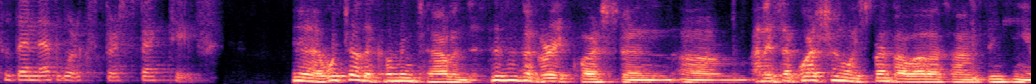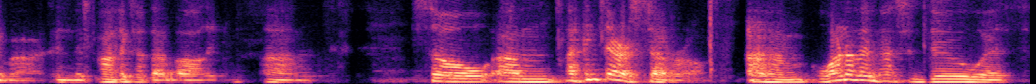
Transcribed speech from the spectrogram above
to the network's perspective? Yeah, which are the coming challenges? This is a great question. Um, and it's a question we spent a lot of time thinking about in the context of that volume. Um, so um, I think there are several. Um, one of them has to do with,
